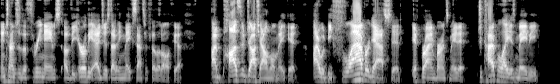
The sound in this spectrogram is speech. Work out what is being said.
in terms of the three names of the early edges that I think make sense for Philadelphia. I'm positive Josh Allen won't make it. I would be flabbergasted if Brian Burns made it. Jachai Polite is maybe,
